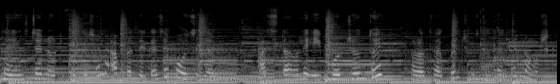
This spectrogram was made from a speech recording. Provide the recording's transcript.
তার ইনস্ট্যান্ট নোটিফিকেশন আপনাদের কাছে পৌঁছে যাবে। আজ তাহলে এই পর্যন্তই, ভালো থাকবেন, সুস্থ থাকবেন, নমস্কার।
